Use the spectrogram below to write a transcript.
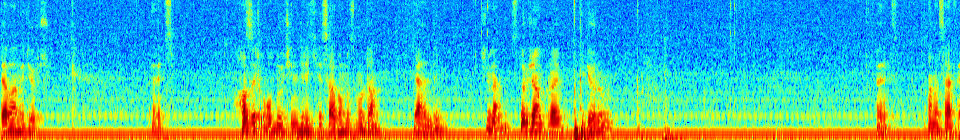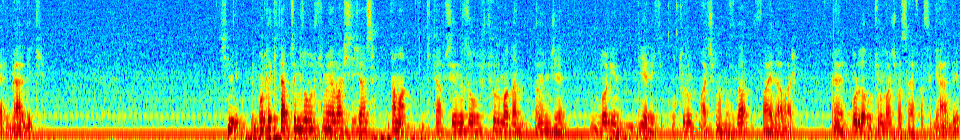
devam ediyoruz. Evet. Hazır olduğu için direkt hesabımız buradan geldi. Şimdi ben Story gidiyorum. Evet. Ana sayfaya geldik. Şimdi burada kitapçığımızı oluşturmaya başlayacağız. Ama kitapçığımızı oluşturmadan önce login diyerek oturum açmamızda fayda var. Evet burada oturum açma sayfası geldi.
